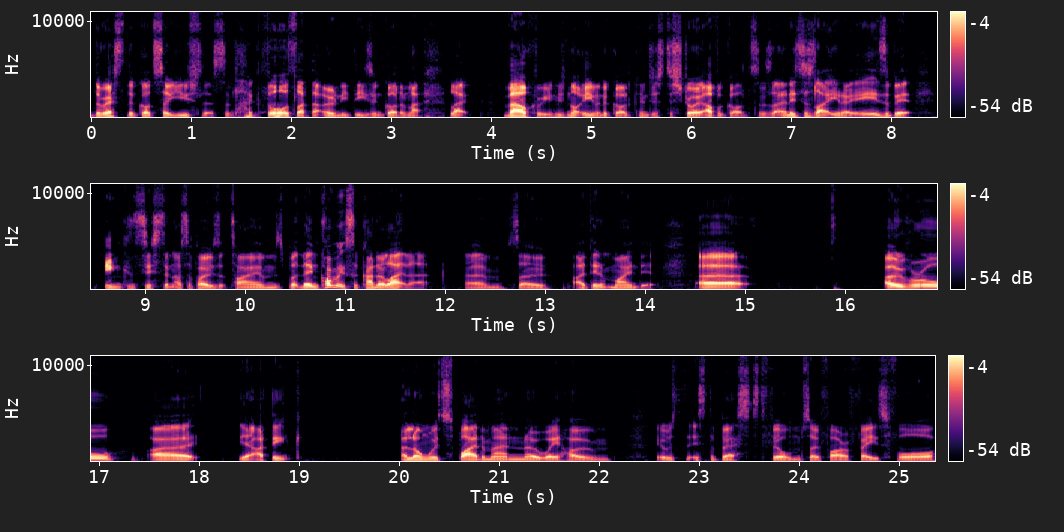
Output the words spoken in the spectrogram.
the rest of the gods so useless and like Thor's like the only decent god and like like Valkyrie, who's not even a god, can just destroy other gods, and, it's just like you know, it is a bit inconsistent, I suppose, at times. But then comics are kind of like that, um, so I didn't mind it. Uh, overall, uh, yeah, I think along with Spider-Man: No Way Home, it was it's the best film so far of Phase Four.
